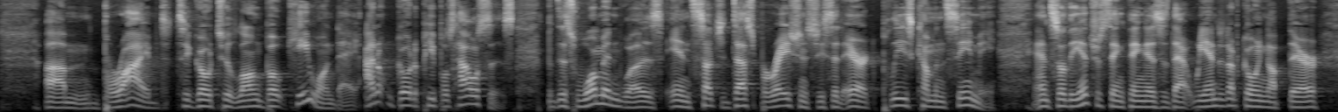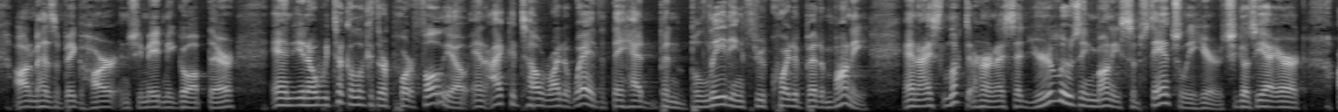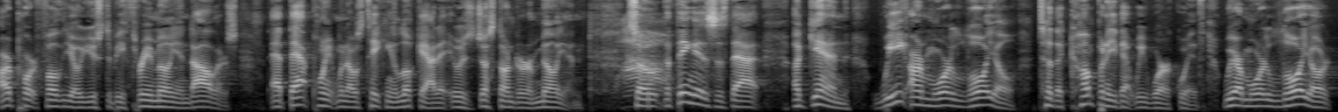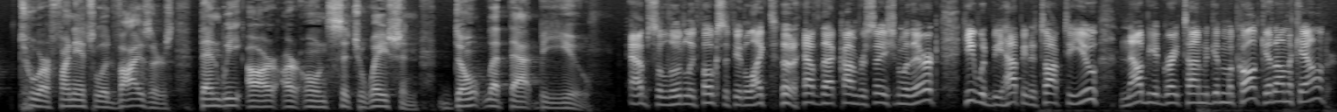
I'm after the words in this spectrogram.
um, bribed to go to Longboat Key one day. I don't go to people's houses, but this woman was in such desperation. She said, Eric, please come and see me. And so the interesting thing is, is that we ended up going up there. Autumn has a big heart, and she made me go up there. And, you know, we took a look at their portfolio, and I could tell right away that they had been bleeding through quite a bit of money. And I looked at her and I said, You're losing money substantially here. She goes, Yeah, Eric, our portfolio used to be $3 million at that point when I was taking a look at it, it was just under a million. Wow. So the thing is, is that again, we are more loyal to the company that we work with. We are more loyal to our financial advisors than we are our own situation. Don't let that be you. Absolutely, folks. If you'd like to have that conversation with Eric, he would be happy to talk to you. Now'd be a great time to give him a call. Get on the calendar.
